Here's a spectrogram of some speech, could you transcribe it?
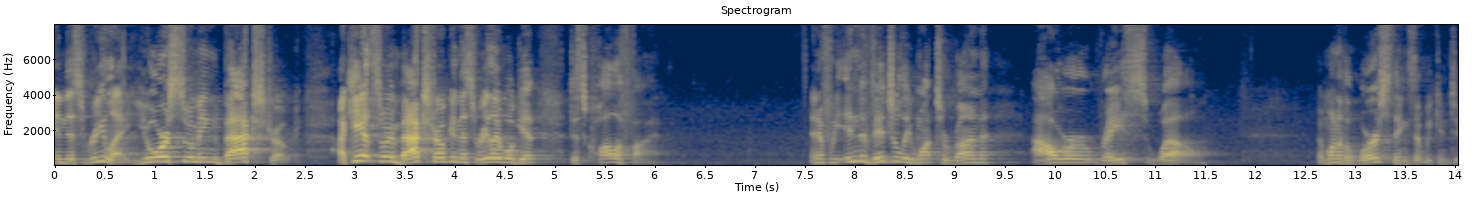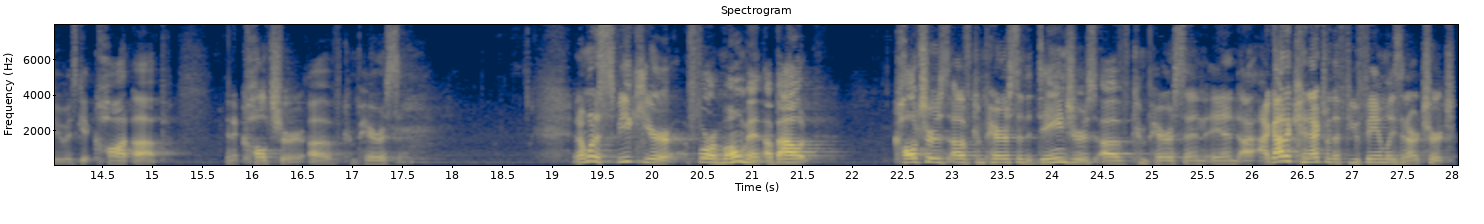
in this relay. You're swimming backstroke. I can't swim backstroke in this relay, we'll get disqualified. And if we individually want to run our race well, and one of the worst things that we can do is get caught up in a culture of comparison. And I want to speak here for a moment about cultures of comparison, the dangers of comparison. And I, I got to connect with a few families in our church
